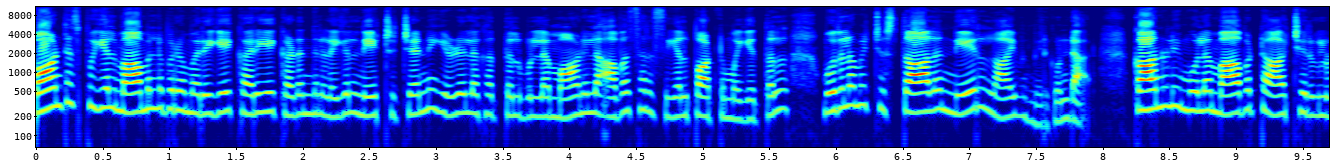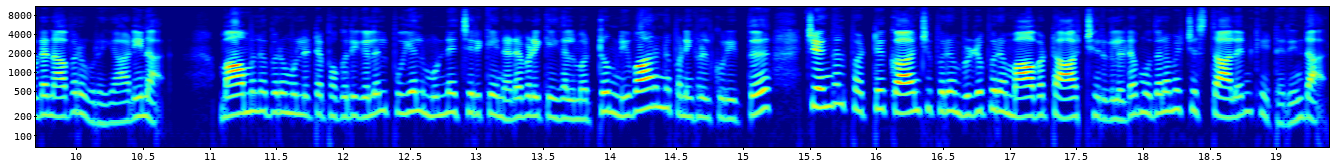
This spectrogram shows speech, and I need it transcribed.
மாண்டஸ் புயல் மாமல்லபுரம் அருகே கரையை கடந்த நிலையில் நேற்று சென்னை எழிலகத்தில் உள்ள மாநில அவசர செயல்பாட்டு மையத்தில் முதலமைச்சர் ஸ்டாலின் நேரில் ஆய்வு மேற்கொண்டார். காணொலி மூலம் மாவட்ட ஆட்சியர்களுடன் அவர் உரையாடினார். மாமல்லபுரம் உள்ளிட்ட பகுதிகளில் புயல் முன்னெச்சரிக்கை நடவடிக்கைகள் மற்றும் நிவாரணப் பணிகள் குறித்து செங்கல்பட்டு காஞ்சிபுரம் விழுப்புரம் மாவட்ட ஆட்சியர்களிடம் முதலமைச்சர் ஸ்டாலின் கேட்டறிந்தார்.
